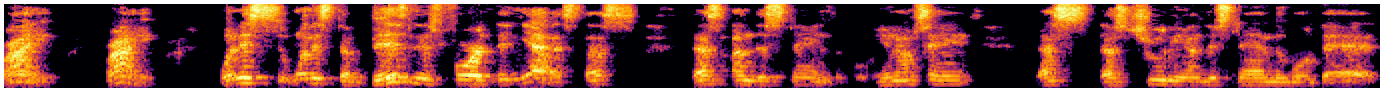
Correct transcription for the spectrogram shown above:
Right. Right. When it's when it's the business for it then yes that's that's understandable. You know what i'm saying? That's that's truly understandable that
